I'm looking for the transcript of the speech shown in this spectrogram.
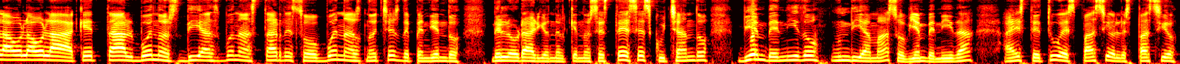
Hola, hola, hola, ¿qué tal? Buenos días, buenas tardes o buenas noches, dependiendo del horario en el que nos estés escuchando. Bienvenido un día más o bienvenida a este tu espacio, el espacio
